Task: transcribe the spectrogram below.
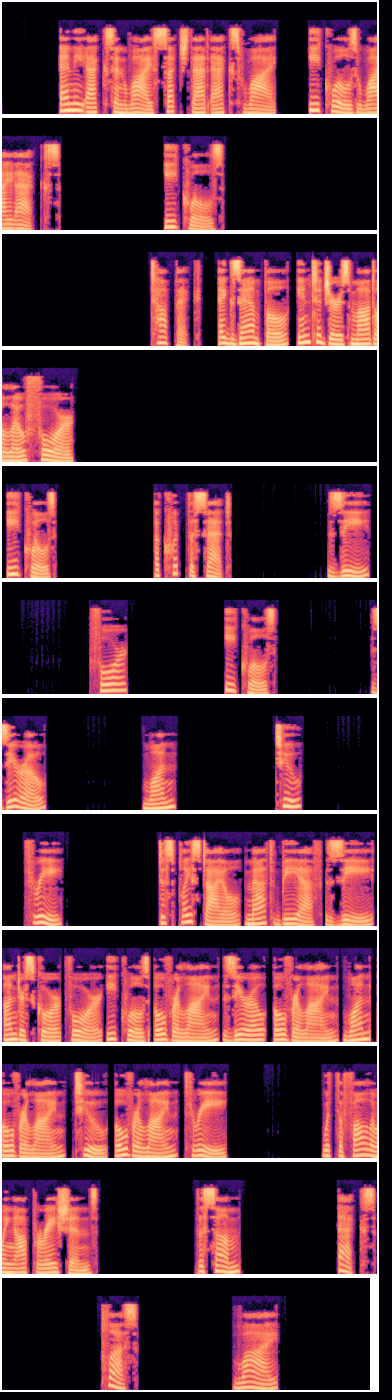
any x and y such that x y equals yx equals Topic Example integers modulo 4 equals equip the set z 4 equals 0 1 2 3 display style math BF Z underscore 4 equals overline 0 overline 1 overline 2 overline 3 with the following operations. The sum x plus y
